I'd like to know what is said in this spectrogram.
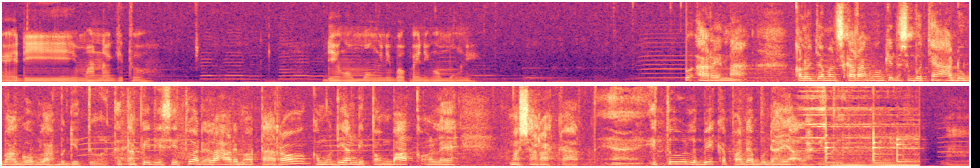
kayak di mana gitu dia ngomong ini bapak ini ngomong nih arena. Kalau zaman sekarang mungkin sebutnya adu bagong lah begitu. Tetapi di situ adalah harimau taro kemudian ditombak oleh masyarakat. Ya, itu lebih kepada budaya lah gitu. Nah,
